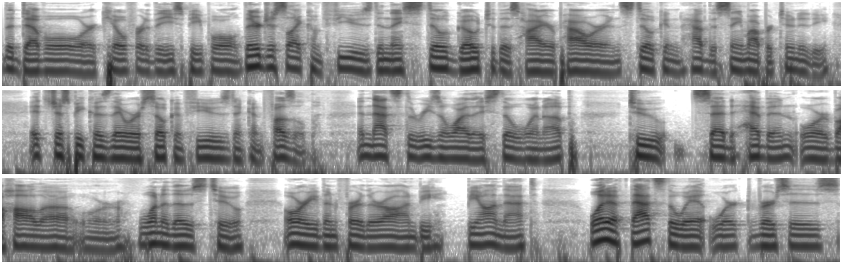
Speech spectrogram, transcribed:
the devil or kill for these people they're just like confused and they still go to this higher power and still can have the same opportunity it's just because they were so confused and confuzzled and that's the reason why they still went up to said heaven or Valhalla or one of those two, or even further on be, beyond that. What if that's the way it worked versus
